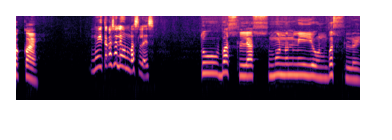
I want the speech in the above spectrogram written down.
कुठं काय? मग इथं कशाला येऊन बसलायस? तू बसल्यास म्हणून मी येऊन बसलोय.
